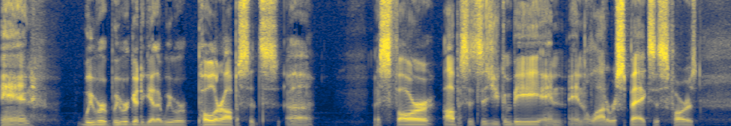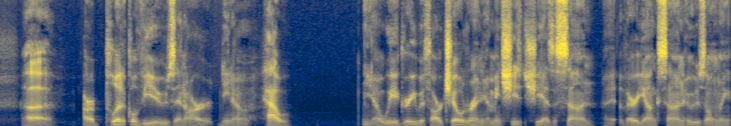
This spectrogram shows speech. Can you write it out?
And we were we were good together. We were polar opposites, uh, as far opposites as you can be, and in a lot of respects, as far as uh, our political views and our you know how you know we agree with our children. I mean, she she has a son, a very young son who's only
